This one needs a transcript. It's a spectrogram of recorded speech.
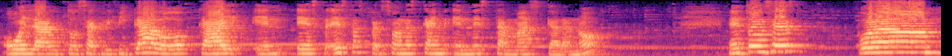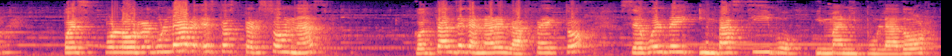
o el autosacrificado cae en esta, estas personas caen en esta máscara, ¿no? Entonces, por, pues por lo regular estas personas, con tal de ganar el afecto, se vuelve invasivo y manipulador,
